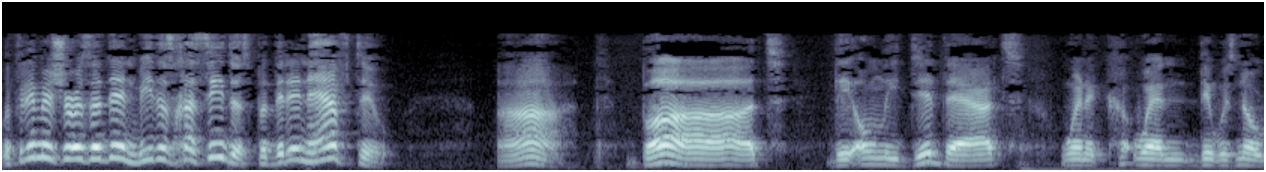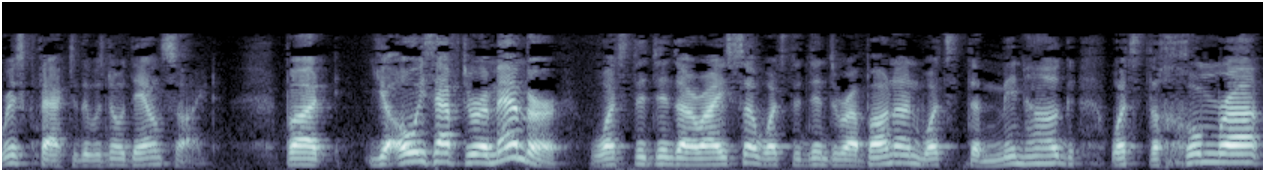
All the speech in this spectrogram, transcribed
Lefnim Mishuras Adin, Midas Chasidus, but they didn't have to. Ah, but they only did that when it, when there was no risk factor, there was no downside. But you always have to remember what's the din daraisa, what's the din rabbanan, what's the minhag, what's the chumrah.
